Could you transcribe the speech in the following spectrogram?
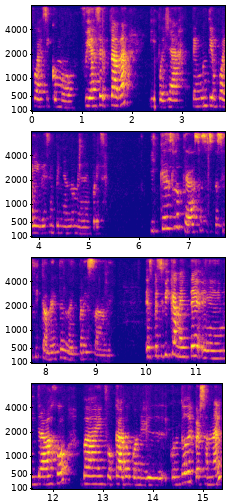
fue así como fui aceptada y pues ya tengo un tiempo ahí desempeñándome en la empresa. ¿Y qué es lo que haces específicamente en la empresa, Ale? Específicamente, eh, mi trabajo va enfocado con, el, con todo el personal.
